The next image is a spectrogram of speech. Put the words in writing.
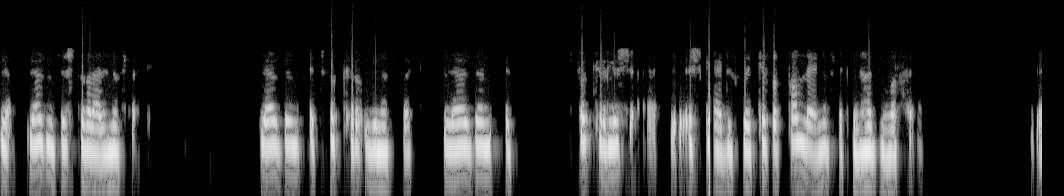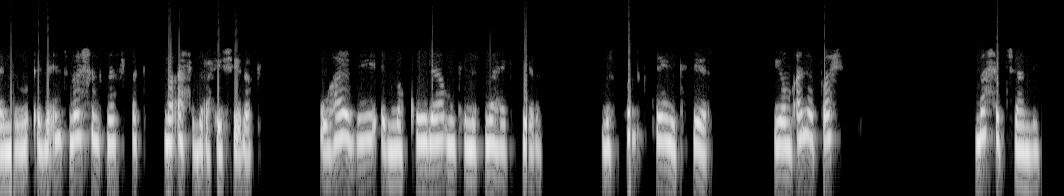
لا لازم تشتغل على نفسك. لازم تفكر بنفسك. لازم تفكر ليش إيش قاعد يصير؟ كيف تطلع نفسك من هذه المرحلة؟ لأنه إذا أنت ما شلت نفسك ما أحد راح يشيلك. وهذه المقولة ممكن نسمعها كثير بس صدقتين كثير. يوم أنا طحت ما حد شالني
